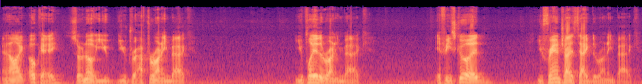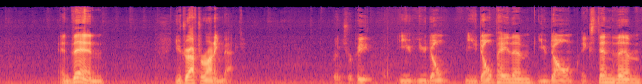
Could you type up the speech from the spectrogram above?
And they're like, okay, so no, you, you draft a running back, you play the running back. If he's good, you franchise tag the running back. And then you draft a running back. Rinse, repeat. You you don't you don't pay them, you don't extend them.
